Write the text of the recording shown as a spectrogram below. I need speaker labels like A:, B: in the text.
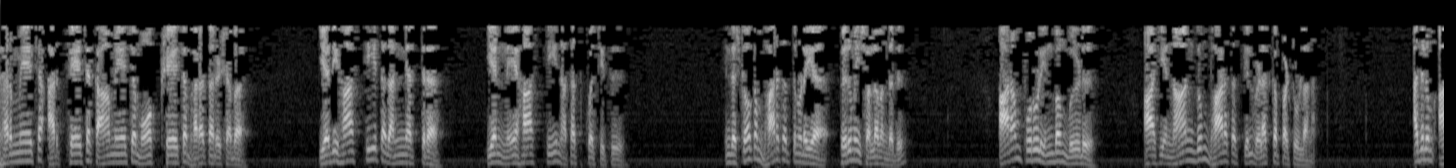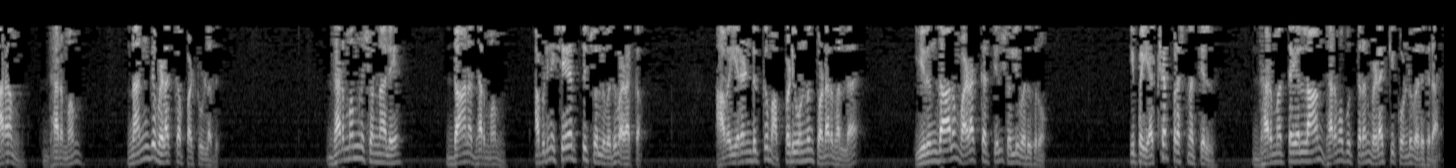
A: தர்மேச்ச அர்த்தேச்ச காமேச்ச மோக்ஷேச்ச பரத ரிஷப எதி ஹாஸ்தி என் நேஹாஸ்தி நதத் இந்த ஸ்லோகம் பாரதத்தினுடைய பெருமை சொல்ல வந்தது. அறம் பொருள் இன்பம் வீடு ஆகிய நான்கும் பாரதத்தில் விளக்கப்பட்டுள்ளன. அதிலும் அறம் தர்மம் நன்கு விளக்கப்பட்டுள்ளது. தர்மம்னு சொன்னாலே தான தர்மம். அப்படின்னு சேர்த்து சொல்லுவது வழக்கம். அவை இரண்டுக்கும் அப்படி ஒன்றும் தொடர்பல்ல. இருந்தாலும் வழக்கத்தில் சொல்லி வருகிறோம். இப்ப யக்ஷ பிரஷ்னத்தில் தர்மத்தை எல்லாம் தர்மபுத்திரன் விளக்கி கொண்டு வருகிறார்.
